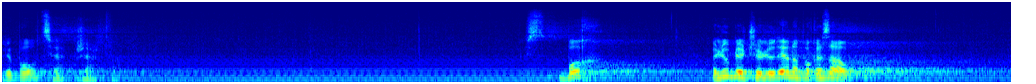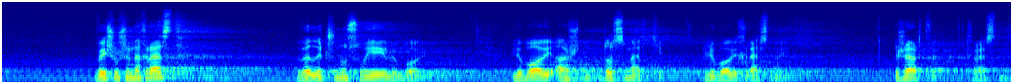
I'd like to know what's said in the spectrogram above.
Любов це жертва. Бог, люблячи людину, показав, вийшовши на хрест, величину своєї любові. Любові аж до смерті любові хресної, жертви хресної.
